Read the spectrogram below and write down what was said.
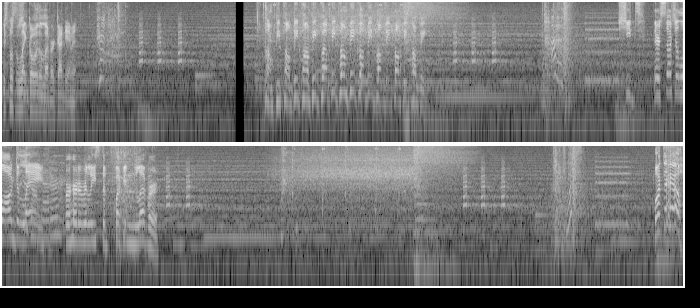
You're supposed to let go of the lever. God damn it. Pumpy, pumpy, pumpy, pumpy, pumpy, pumpy, pumpy, pumpy, pumpy. She, there's such a long delay for her to release the fucking lever. What the hell?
